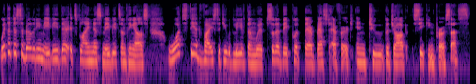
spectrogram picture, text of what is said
with a disability? Maybe there it's blindness, maybe it's something else. What's the advice that you would leave them with so that they put their best effort into the job seeking process?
